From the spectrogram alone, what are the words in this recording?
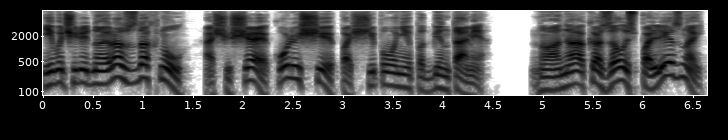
и в очередной раз вздохнул, ощущая колющее пощипывание под бинтами. Но она оказалась полезной.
